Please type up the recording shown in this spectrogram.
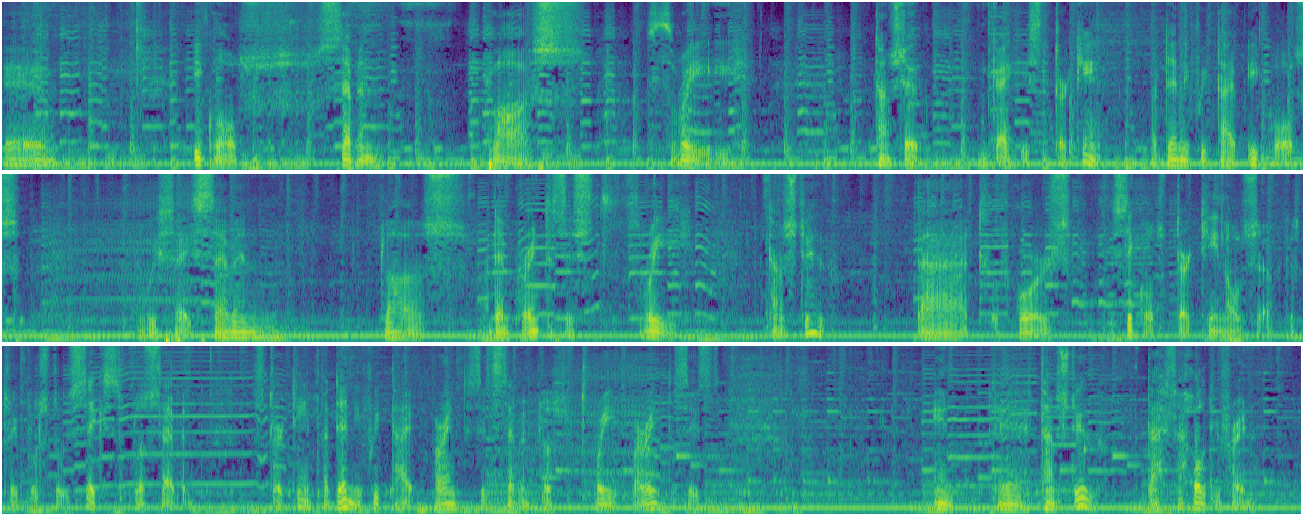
uh, equals 7 plus 3 times 2, okay, is 13. But then if we type equals we say 7 plus and then parenthesis 3 times 2 that of course is equal to 13 also because 3 plus 2 is 6 plus 7 is 13 but then if we type parentheses 7 plus 3 parentheses in uh, times 2 that's a whole different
